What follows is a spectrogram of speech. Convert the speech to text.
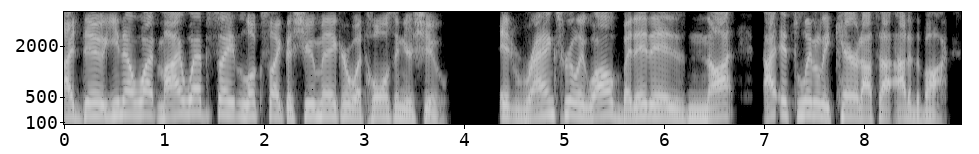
I do. You know what? My website looks like the shoemaker with holes in your shoe. It ranks really well, but it is not. I, it's literally carrot outside out of the box.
